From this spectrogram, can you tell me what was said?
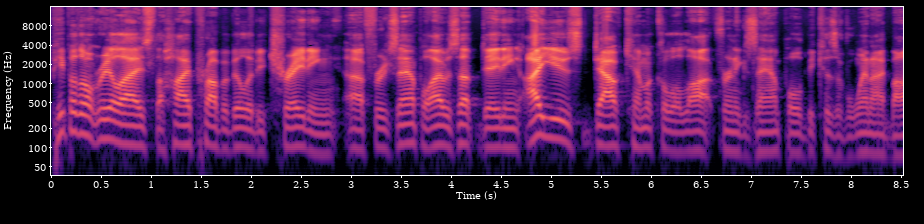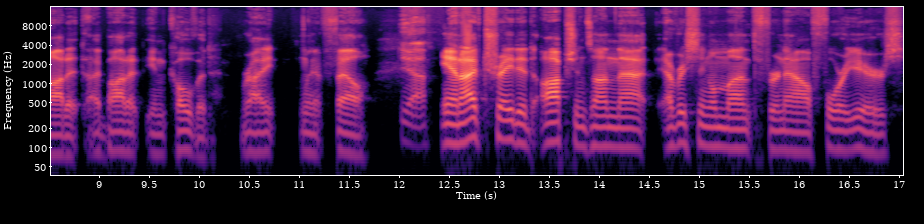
People don't realize the high probability trading. Uh, for example, I was updating, I use Dow Chemical a lot for an example because of when I bought it. I bought it in COVID, right? When it fell yeah. And I've traded options on that every single month for now four years.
